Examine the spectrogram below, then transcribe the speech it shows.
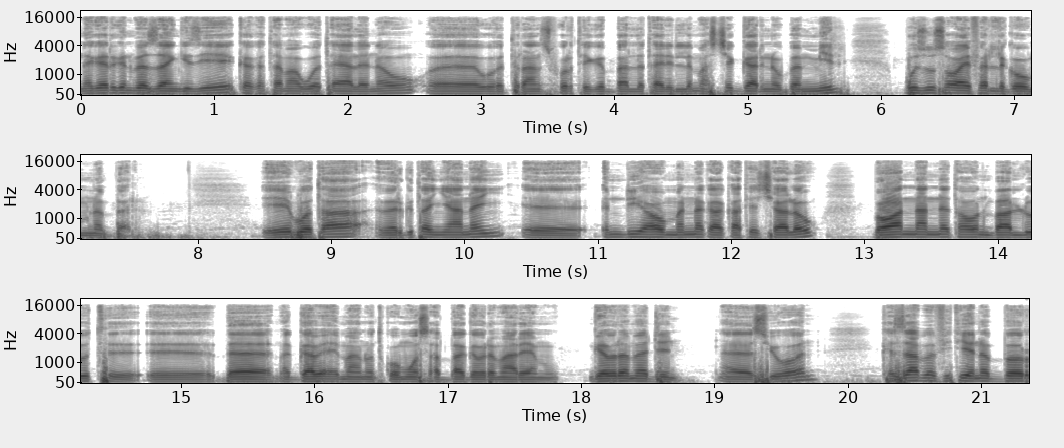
ነገር ግን በዛን ጊዜ ከከተማ ወጣ ያለ ነው፣ ትራንስፖርት የገባለት አይደለም፣ አስቸጋሪ ነው በሚል ብዙ ሰው አይፈልገውም ነበር። ይሄ ቦታ እርግጠኛ ነኝ እንዲህ መነቃቃት የቻለው በዋናነት አሁን ባሉት በመጋቢ ሃይማኖት ቆሞስ አባ ገብረ ማርያም ገብረ መድን ሲሆን ከዛ በፊት የነበሩ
